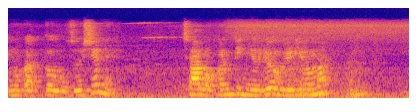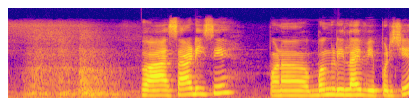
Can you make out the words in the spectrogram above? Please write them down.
એનું કાંઈક કરવું જોઈશે ને? ચાલો કન્ટિન્યુ રહ્યો વિડીયોમાં. તો આ સાડી છે, પણ બંગડી લાવવી પડશે.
